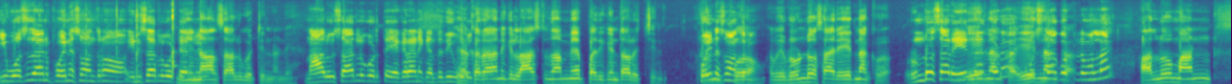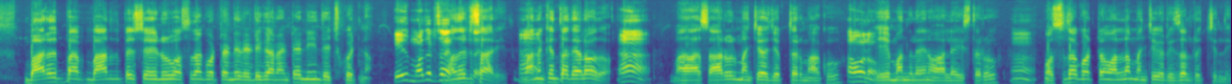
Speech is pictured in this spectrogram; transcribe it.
ఈ వసుదాన్ని పోయిన సంవత్సరం ఎన్నిసార్లు కొట్టారు? నేను నాలుగు సార్లు కొట్టినండి నాలుగు సార్లు కొడితే ఎకరానికి ఎంత దిగుబడి ఎకరానికి లాస్ట్ దమ్మే పది క్వింటాలు వచ్చింది. పోయిన సంవత్సరం? రెండోసారి ఏరినాక. రెండోసారి ఏరినా ఏరినాక, ఏరినాక. కొట్టడం వల్ల? వాళ్ళు మన భారత్ భారత సైడ్ వస్తుందా కొట్టండి రెడ్డి గారు అంటే నేను తెచ్చి కొట్టినా ఏది మొదటిసారి? మొదటిసారి. మనకింత తెలియదు ఆ, మా సారులు మంచిగా చెప్తారు మాకు. ఏ మందులైనా వాళ్ళే ఇస్తారు. వస్తుందా కొట్టడం వల్ల మంచిగా రిజల్ట్ వచ్చింది.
